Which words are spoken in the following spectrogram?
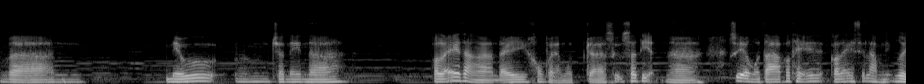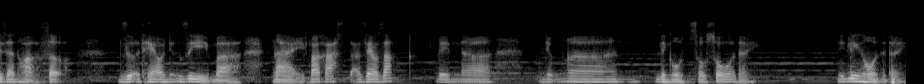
Và nếu ừ, cho nên là có lẽ rằng là đây không phải là một ờ, sự xuất hiện sự xuất hiện của ta có thể có lẽ sẽ làm những người dân hoảng sợ dựa theo những gì mà ngài Vargas đã gieo rắc lên những linh hồn xấu số ở đấy những linh hồn ở đấy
